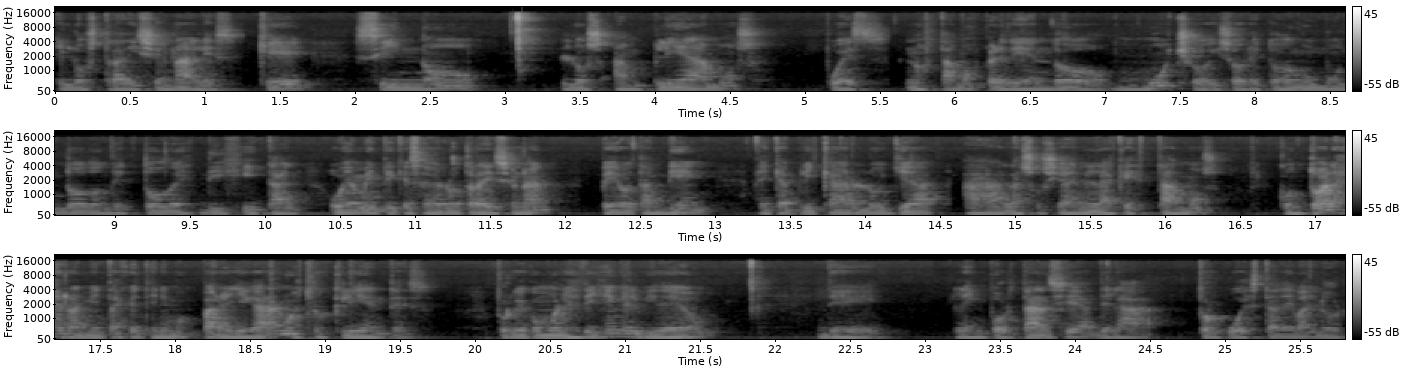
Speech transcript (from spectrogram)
en los tradicionales que si no los ampliamos pues nos estamos perdiendo mucho y sobre todo en un mundo donde todo es digital. Obviamente hay que saber lo tradicional, pero también hay que aplicarlo ya a la sociedad en la que estamos con todas las herramientas que tenemos para llegar a nuestros clientes. Porque como les dije en el video de la importancia de la propuesta de valor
